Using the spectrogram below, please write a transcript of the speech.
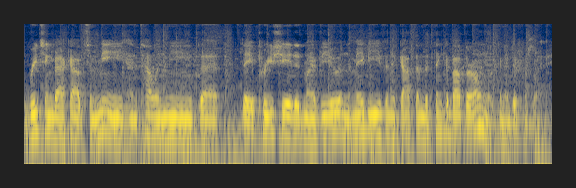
reaching back out to me and telling me that they appreciated my view and that maybe even it got them to think about their own work in a different way.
